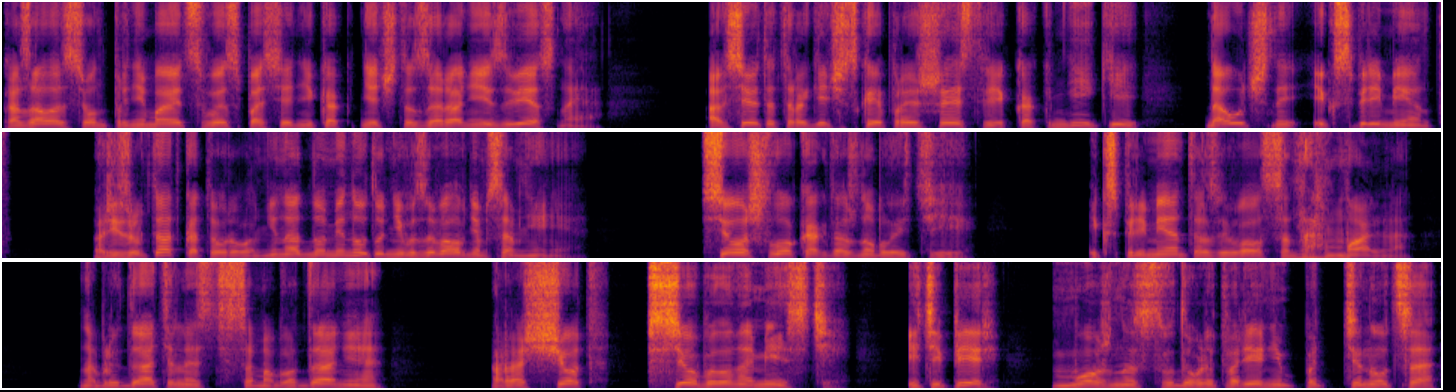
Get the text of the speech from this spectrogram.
Казалось, он принимает свое спасение как нечто заранее известное, а все это трагическое происшествие как некий научный эксперимент, результат которого ни на одну минуту не вызывал в нем сомнения. Все шло, как должно было идти. Эксперимент развивался нормально. Наблюдательность, самообладание, расчет — все было на месте. И теперь можно с удовлетворением подтянуться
